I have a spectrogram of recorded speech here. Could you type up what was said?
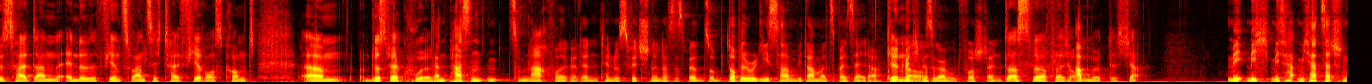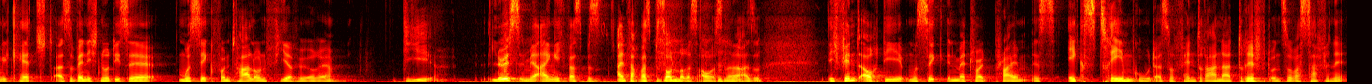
bis halt dann Ende 24 Teil 4 rauskommt. Ähm, das wäre cool. Dann passend zum Nachfolger der Nintendo Switch, ne, dass wir so ein Doppelrelease haben wie damals bei Zelda. Genau. Könnte ich mir sogar gut vorstellen. Das wäre vielleicht auch Ab möglich, ja. Mich, mich, mich, mich hat es halt schon gecatcht. Also, wenn ich nur diese Musik von Talon 4 höre, die löst in mir eigentlich was, einfach was Besonderes aus. Ne? Also, ich finde auch die Musik in Metroid Prime ist extrem gut. Also, Fendrana Drift und so, was da für eine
